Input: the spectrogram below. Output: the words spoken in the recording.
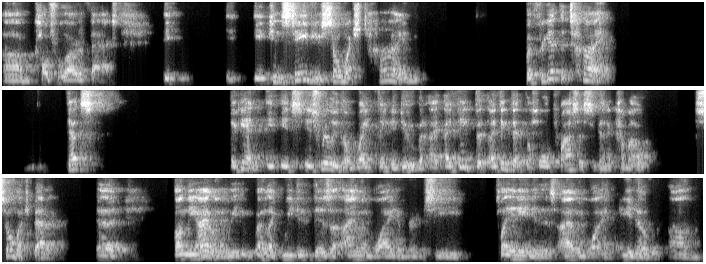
um, cultural artifacts. It, it, it can save you so much time, but forget the time. That's again, it, it's it's really the right thing to do. But I, I think that I think that the whole process is going to come out so much better. Uh, on the island, we like we do. There's an island-wide emergency planning, and this island-wide, you know, um,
